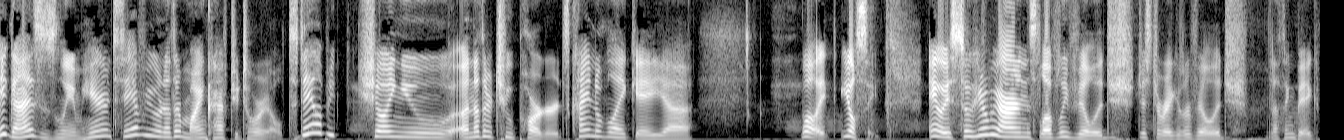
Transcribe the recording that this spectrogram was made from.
Hey guys, it's Liam here, and today I have you another Minecraft tutorial. Today I'll be showing you another two-parter. It's kind of like a, uh, well, it, you'll see. Anyway, so here we are in this lovely village, just a regular village, nothing big.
